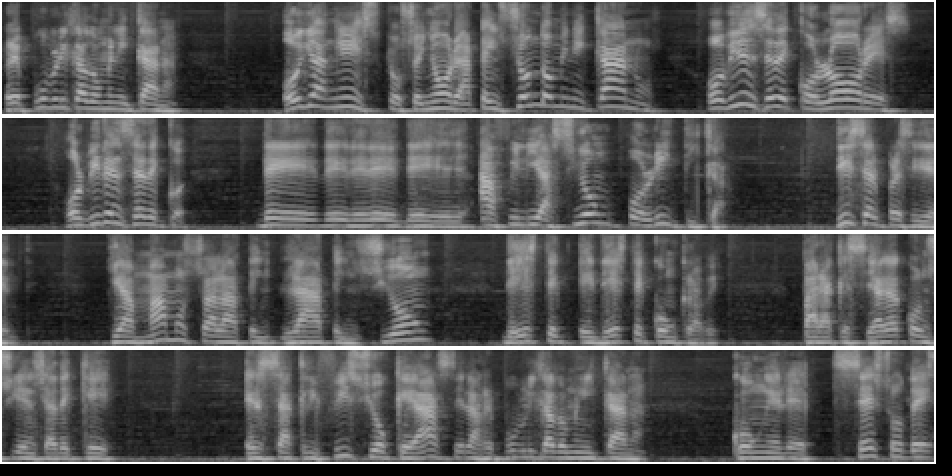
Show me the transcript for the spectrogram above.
República Dominicana, oigan esto, señores, atención dominicanos, olvídense de colores, olvídense de, de, de, de, afiliación política. Dice el presidente, llamamos a la, la atención de este, de este cónclave para que se haga conciencia de que el sacrificio que hace la República Dominicana con el exceso de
